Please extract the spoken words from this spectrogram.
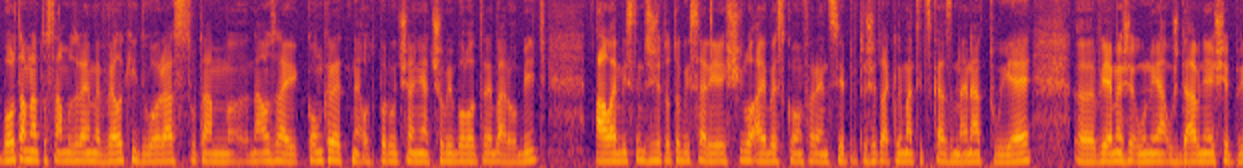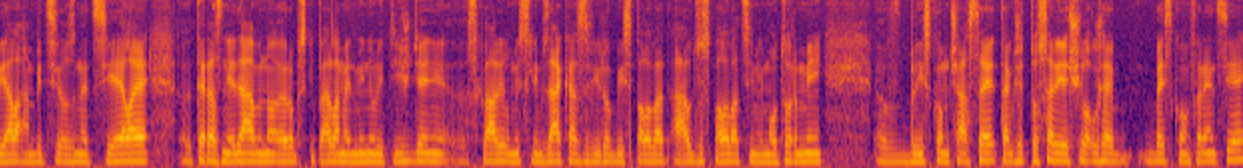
Bol tam na to samozrejme veľký dôraz, sú tam naozaj konkrétne odporúčania, čo by bolo treba robiť ale myslím si, že toto by sa riešilo aj bez konferencie, pretože tá klimatická zmena tu je. E, vieme, že Únia už dávnejšie prijala ambiciozne ciele. E, teraz nedávno Európsky parlament minulý týždeň schválil, myslím, zákaz výroby spalovať aut so spalovacími motormi e, v blízkom čase, takže to sa riešilo už aj bez konferencie.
